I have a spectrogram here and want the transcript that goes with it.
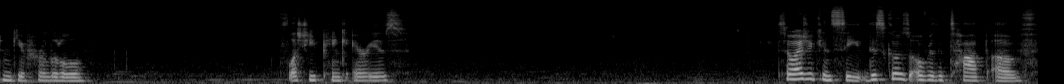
and give her little fleshy pink areas. So as you can see, this goes over the top of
